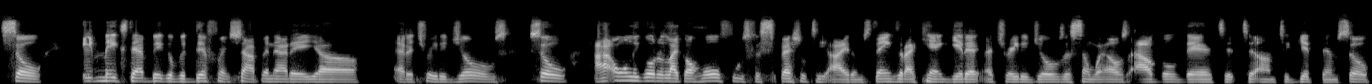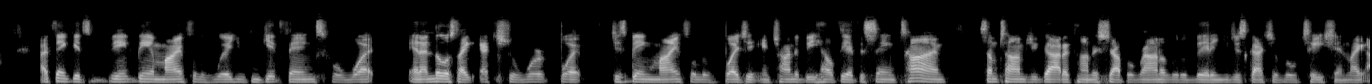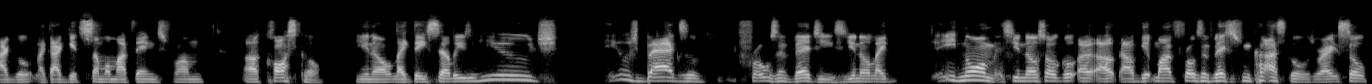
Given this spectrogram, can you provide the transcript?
So it makes that big of a difference shopping at a uh, at a Trader Joe's. So I only go to like a Whole Foods for specialty items, things that I can't get at a Trader Joe's or somewhere else. I'll go there to to um to get them. So I think it's being being mindful of where you can get things for what. And I know it's like extra work, but just being mindful of budget and trying to be healthy at the same time sometimes you gotta kind of shop around a little bit and you just got your rotation like i go like i get some of my things from uh, costco you know like they sell these huge huge bags of frozen veggies, you know, like enormous, you know. So go, I'll, I'll get my frozen veggies from Costco's, right? So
